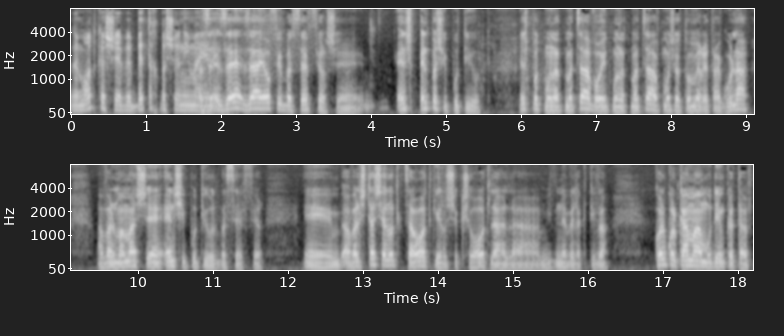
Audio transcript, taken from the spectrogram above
זה מאוד קשה, ובטח בשנים האלה. זה, זה, זה היופי בספר, שאין פה שיפוטיות. יש פה תמונת מצב, רואים תמונת מצב, כמו שאת אומרת, עגולה, אבל ממש אה, אין שיפוטיות בספר. אה, אבל שתי שאלות קצרות, כאילו, שקשורות למבנה ולכתיבה. קודם כל, כמה עמודים כתבת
